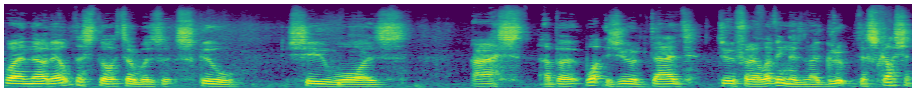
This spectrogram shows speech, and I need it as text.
When our eldest daughter was at school, she was asked about what does your dad do for a living in a group discussion,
